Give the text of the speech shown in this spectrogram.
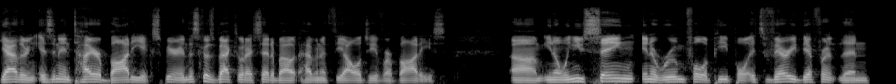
gathering is an entire body experience. This goes back to what I said about having a theology of our bodies. Um, you know, when you sing in a room full of people, it's very different than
